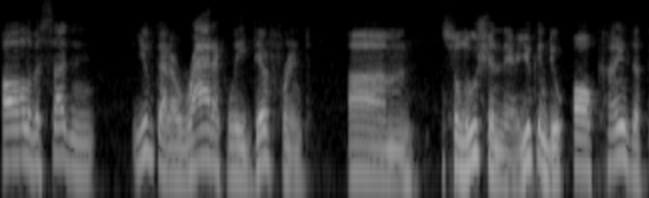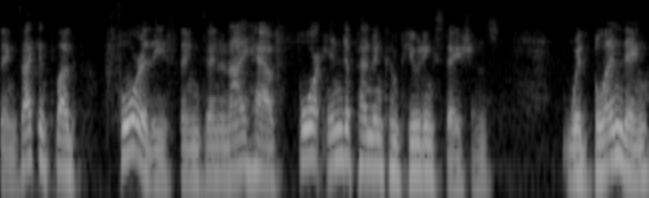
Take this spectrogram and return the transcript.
all of a sudden you've got a radically different um, solution there. You can do all kinds of things. I can plug four of these things in, and I have four independent computing stations with blending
